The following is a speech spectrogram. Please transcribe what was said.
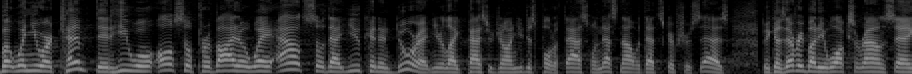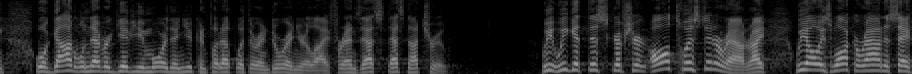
But when you are tempted, He will also provide a way out so that you can endure it. And you're like, Pastor John, you just pulled a fast one. That's not what that scripture says. Because everybody walks around saying, well, God will never give you more than you can put up with or endure in your life. Friends, that's, that's not true. We, we get this scripture all twisted around, right? We always walk around and say,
